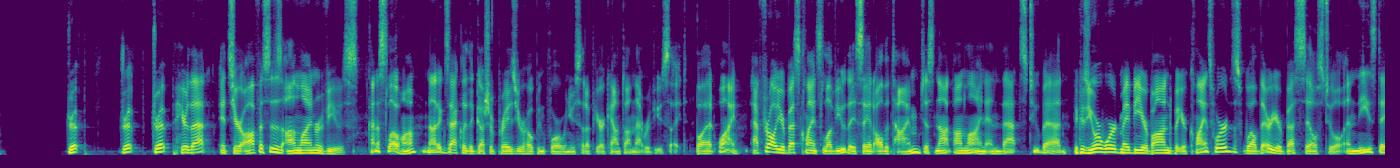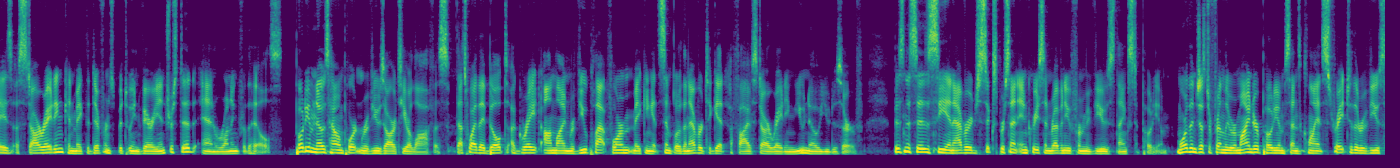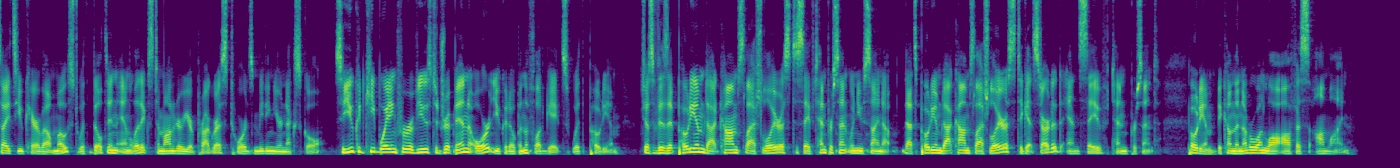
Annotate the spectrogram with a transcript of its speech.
Drip, drip, drip. Hear that? It's your office's online reviews Kind of slow, huh? Not exactly the gush of praise you were hoping for when you set up your account on that review site. But why? After all, your best clients love you. They say it all the time, just not online, and that's too bad. Because your word may be your bond, but your clients' words, well, they're your best sales tool. And these days, a star rating can make the difference between very interested and running for the hills. Podium knows how important reviews are to your law office. That's why they built a great online review platform, making it simpler than ever to get a five star rating you know you deserve. Businesses see an average 6% increase in revenue from reviews thanks to Podium. More than just a friendly reminder, Podium sends clients straight to the review sites you care about most with built in analytics to monitor your progress towards meeting your next goal. So you could keep waiting for reviews to drip in, or you could open the floodgates with Podium. Just visit podium.com slash lawyerist to save 10% when you sign up. That's podium.com slash lawyerist to get started and save 10%. Podium, become the number one law office online.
